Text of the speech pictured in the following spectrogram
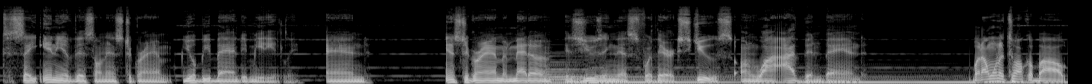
to say any of this on Instagram, you'll be banned immediately. And Instagram and Meta is using this for their excuse on why I've been banned. But I want to talk about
